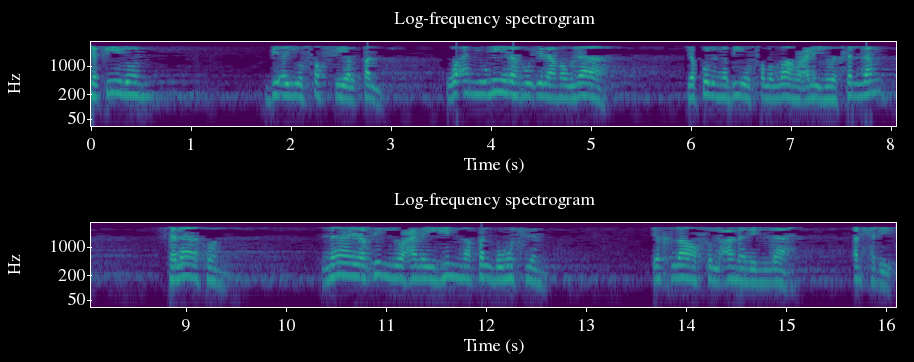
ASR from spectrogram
كفيل بأن يصفي القلب وأن يميله إلى مولاه. يقول النبي صلى الله عليه وسلم ثلاث لا يغل عليهن قلب مسلم. إخلاص العمل لله. الحديث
